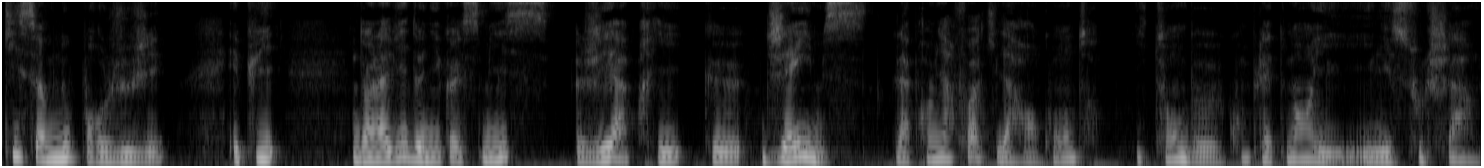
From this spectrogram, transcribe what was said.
Qui sommes-nous pour juger? Et puis dans la vie de Nicole Smith, j'ai appris que James, la première fois qu'il la rencontre, il tombe complètement, il est sous le charme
